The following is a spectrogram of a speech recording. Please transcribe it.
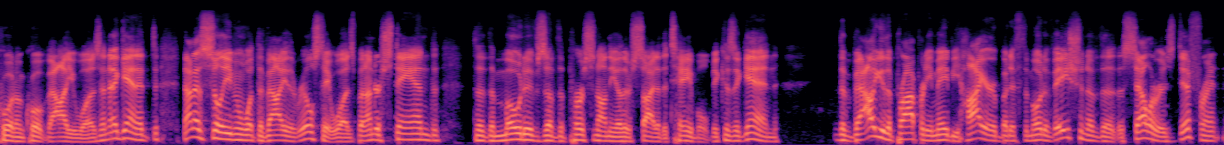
quote unquote value was. And again, it not necessarily even what the value of the real estate was, but understand the the motives of the person on the other side of the table. Because again, the value of the property may be higher, but if the motivation of the, the seller is different,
